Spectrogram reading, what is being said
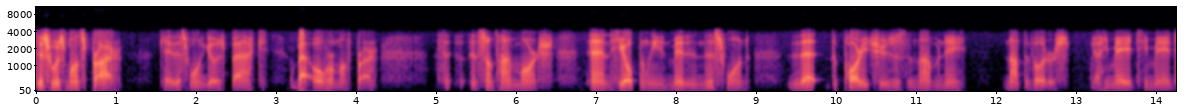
this was months prior. Okay, this one goes back about over a month prior, in sometime March, and he openly admitted in this one that the party chooses the nominee, not the voters. Yeah, he made he made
